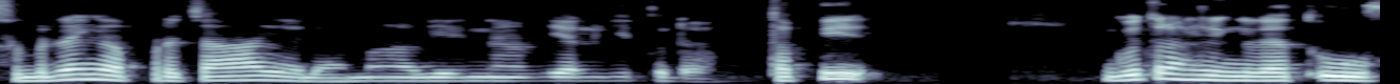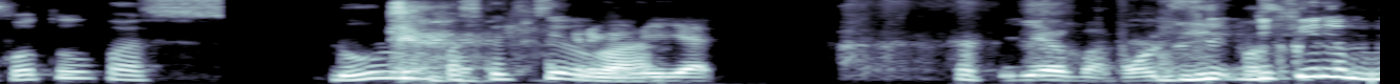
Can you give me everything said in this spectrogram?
sebenarnya nggak percaya dah sama alien-alien gitu dah tapi gue terakhir ngeliat UFO tuh pas dulu pas kecil Sering pak lihat. Iya pak. Di- di film.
